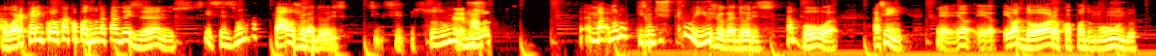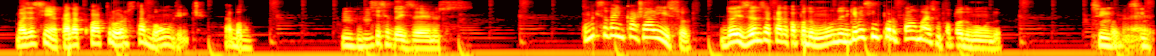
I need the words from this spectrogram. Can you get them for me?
Agora querem colocar a Copa do Mundo a cada dois anos. Sim, vocês vão matar os jogadores. Sim, as pessoas vão. É maluco. É maluquice, vão destruir os jogadores. Na boa. Assim, eu, eu, eu adoro a Copa do Mundo, mas assim, a cada quatro anos tá bom, gente. Tá bom. Uhum. Não precisa ser dois anos. Como é que você vai encaixar isso? Dois anos a cada Copa do Mundo, ninguém vai se importar mais com a Copa do Mundo. Sim, é, sim.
